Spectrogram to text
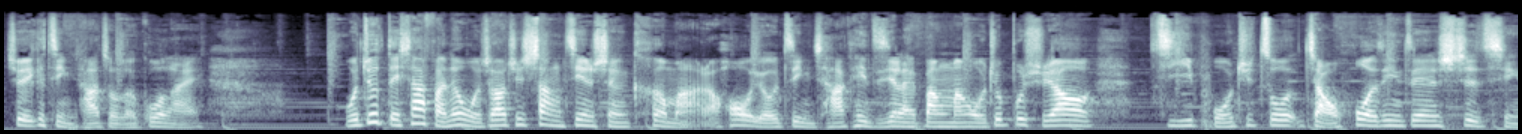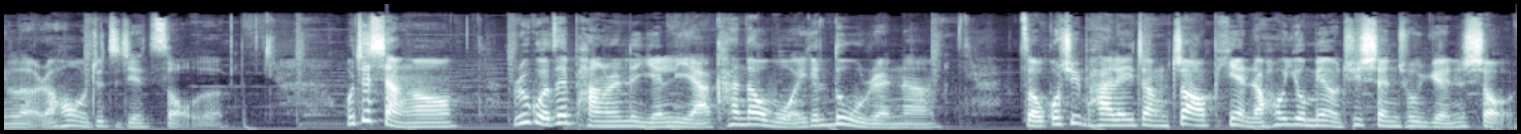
就有一个警察走了过来。我就等下，反正我就要去上健身课嘛，然后有警察可以直接来帮忙，我就不需要鸡婆去做缴获进这件事情了，然后我就直接走了。我就想哦，如果在旁人的眼里啊，看到我一个路人啊。走过去拍了一张照片，然后又没有去伸出援手，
